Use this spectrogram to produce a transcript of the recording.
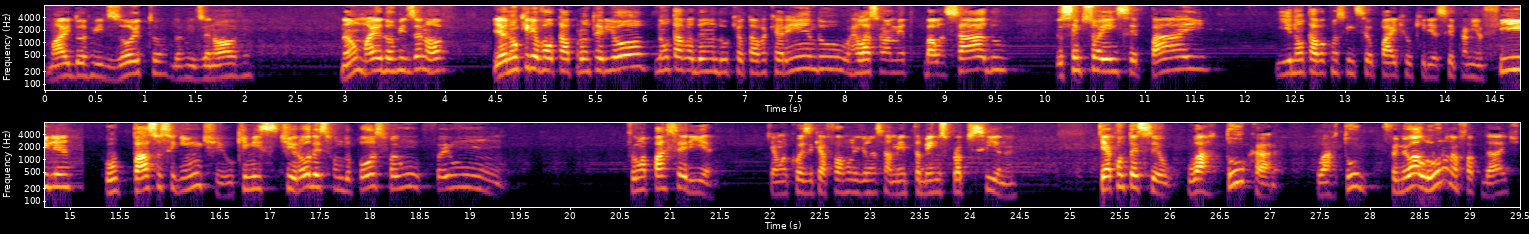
maio de 2018, 2019. Não, maio de 2019. E eu não queria voltar para o anterior, não estava dando o que eu estava querendo, relacionamento balançado. Eu sempre sonhei em ser pai e não estava conseguindo ser o pai que eu queria ser para minha filha. O passo seguinte, o que me tirou desse fundo do poço foi um, foi um, foi uma parceria que é uma coisa que a fórmula de lançamento também nos propicia, né? O que aconteceu? O Arthur, cara, o Arthur foi meu aluno na faculdade.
